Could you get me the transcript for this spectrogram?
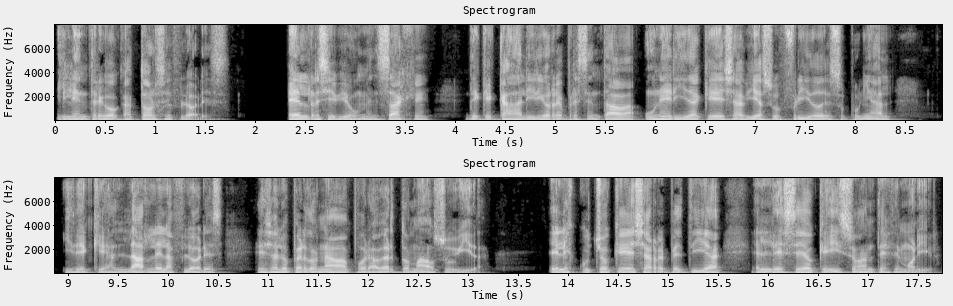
y le entregó catorce flores. Él recibió un mensaje de que cada lirio representaba una herida que ella había sufrido de su puñal y de que al darle las flores ella lo perdonaba por haber tomado su vida. Él escuchó que ella repetía el deseo que hizo antes de morir,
